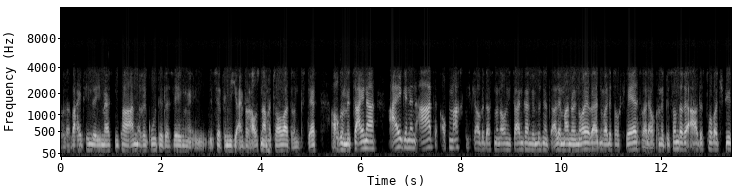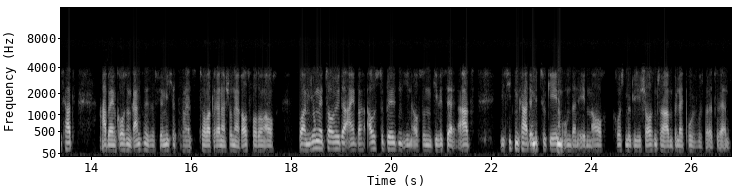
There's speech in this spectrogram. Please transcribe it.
oder weit hinter ihm erst ein paar andere gute. Deswegen ist er für mich einfach Ausnahmetorwart und der es auch mit seiner eigenen Art auch macht. Ich glaube, dass man auch nicht sagen kann, wir müssen jetzt alle Manuel Neuer werden, weil das auch schwer ist, weil er auch eine besondere Art des Torwartspiels hat. Aber im Großen und Ganzen ist es für mich jetzt als Torwarttrainer schon eine Herausforderung, auch vor allem junge Torhüter einfach auszubilden, ihnen auch so eine gewisse Art Visitenkarte mitzugeben, um dann eben auch großmögliche Chancen zu haben, vielleicht Profifußballer zu werden.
